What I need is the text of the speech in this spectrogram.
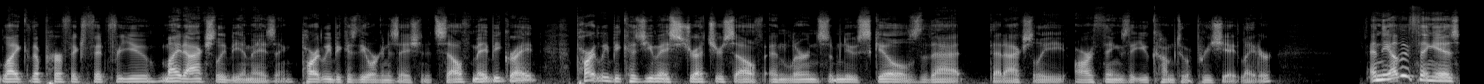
like the perfect fit for you might actually be amazing, partly because the organization itself may be great, partly because you may stretch yourself and learn some new skills that that actually are things that you come to appreciate later. And the other thing is,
